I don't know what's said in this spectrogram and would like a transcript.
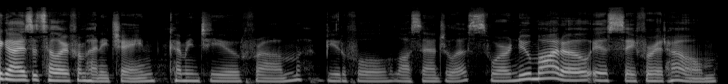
Hey guys, it's Hillary from Honeychain coming to you from beautiful Los Angeles, where our new motto is safer at home.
